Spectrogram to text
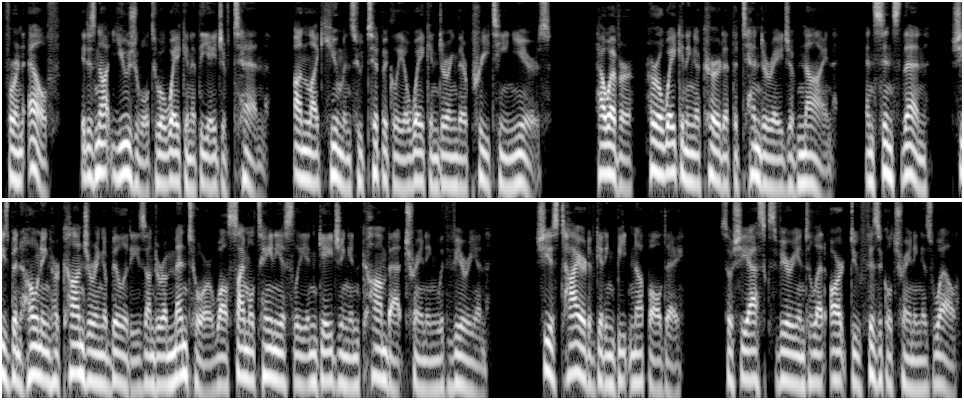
For an elf, it is not usual to awaken at the age of 10, unlike humans who typically awaken during their preteen years. However, her awakening occurred at the tender age of 9, and since then, she's been honing her conjuring abilities under a mentor while simultaneously engaging in combat training with Virion. She is tired of getting beaten up all day, so she asks Virion to let Art do physical training as well.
